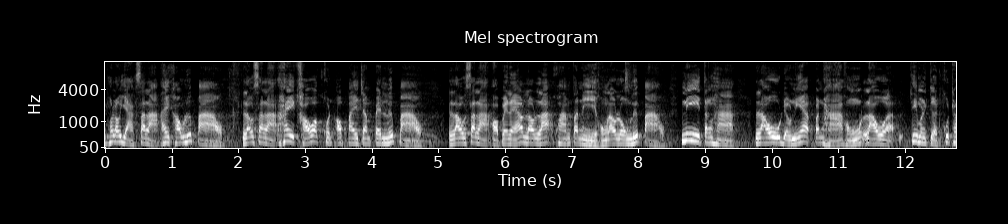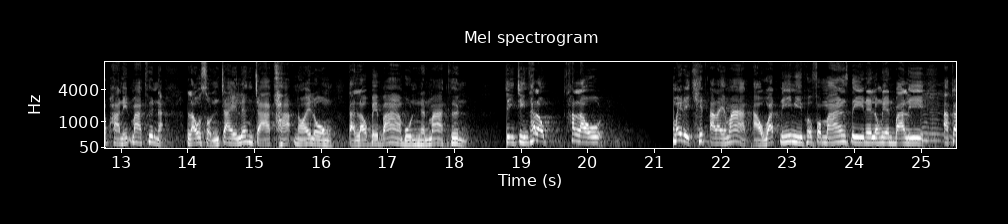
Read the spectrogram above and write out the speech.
เพราะเราอยากสละให้เขาหรือเปล่า เราสละให้เขาอะคนเอาไปจำเป็นหรือเปล่า เราสละออกไปแล้วเราละความตนีของเราลงหรือเปล่า นี่ต่างหากเราเดี๋ยวนี้ปัญหาของเราอะที่มันเกิดพุทธพาณิชย์มากขึ้นอะเราสนใจเรื่องจาคะน้อยลง แต่เราไปบ้าบุญกันมากขึ้น จริงๆ ถ้าเราถ้าเรา ไม่ได้คิดอะไรมากอ่าวัดนี้มีเพอร์ฟอร์มนซ์ดีในโรงเรียนบาลีอะก็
